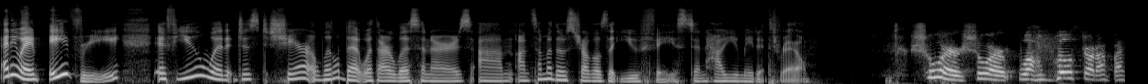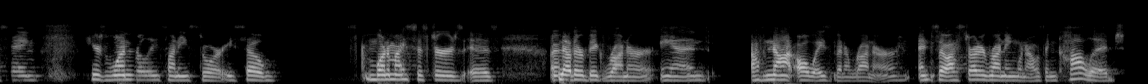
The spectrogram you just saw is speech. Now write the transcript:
anyway, Avery, if you would just share a little bit with our listeners um, on some of those struggles that you faced and how you made it through. Sure, sure. Well, we'll start off by saying here's one really funny story. So, one of my sisters is another big runner, and I've not always been a runner. And so I started running when I was in college.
